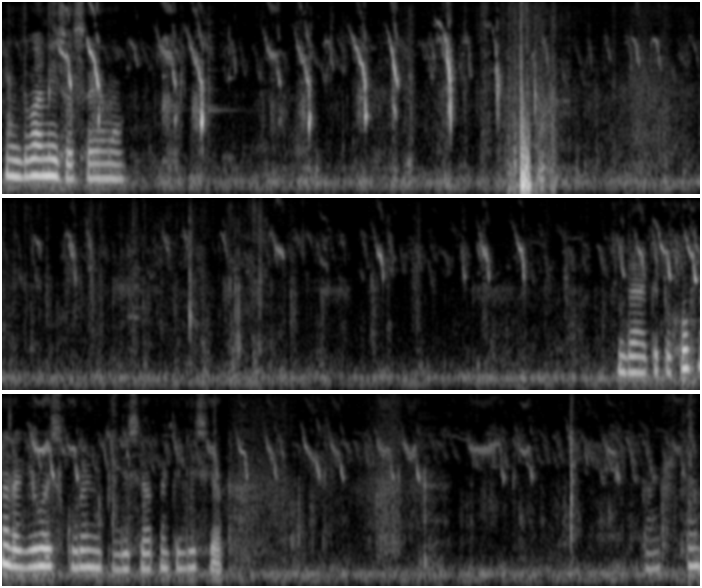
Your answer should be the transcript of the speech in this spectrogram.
Два месяца ему. Да, петухов народилось с курами 50 на 50. Так что...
